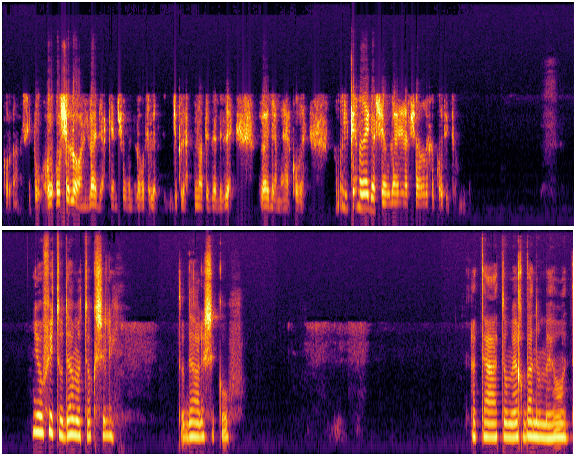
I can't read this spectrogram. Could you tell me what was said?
כל הסיפור. או, או שלא, אני לא יודע, כן, שוב, אני לא רוצה בדיוק להתנות את זה בזה, לא יודע מה היה קורה. אבל כן רגע שאולי אפשר לחכות איתו. יופי, תודה מתוק שלי. תודה על השיקוף. אתה תומך בנו מאוד,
